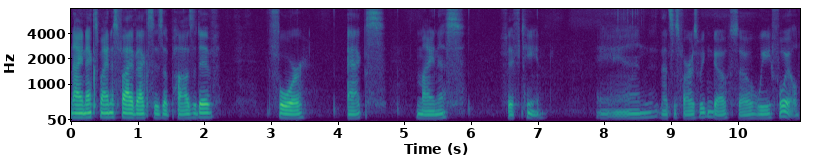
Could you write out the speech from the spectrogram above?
9x minus 5x is a positive 4x minus 15. And that's as far as we can go. So we FOILed.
